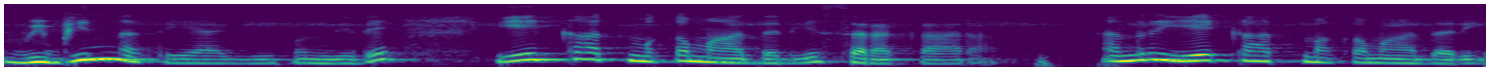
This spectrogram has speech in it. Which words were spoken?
ವಿಭಿನ್ನತೆಯಾಗಿ ಹೊಂದಿದೆ. ಏಕಾತ್ಮಕ ಮಾದರಿಯ ಸರಕಾರ. ಅಂದರೆ ಏಕಾತ್ಮಕ ಮಾದರಿ.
